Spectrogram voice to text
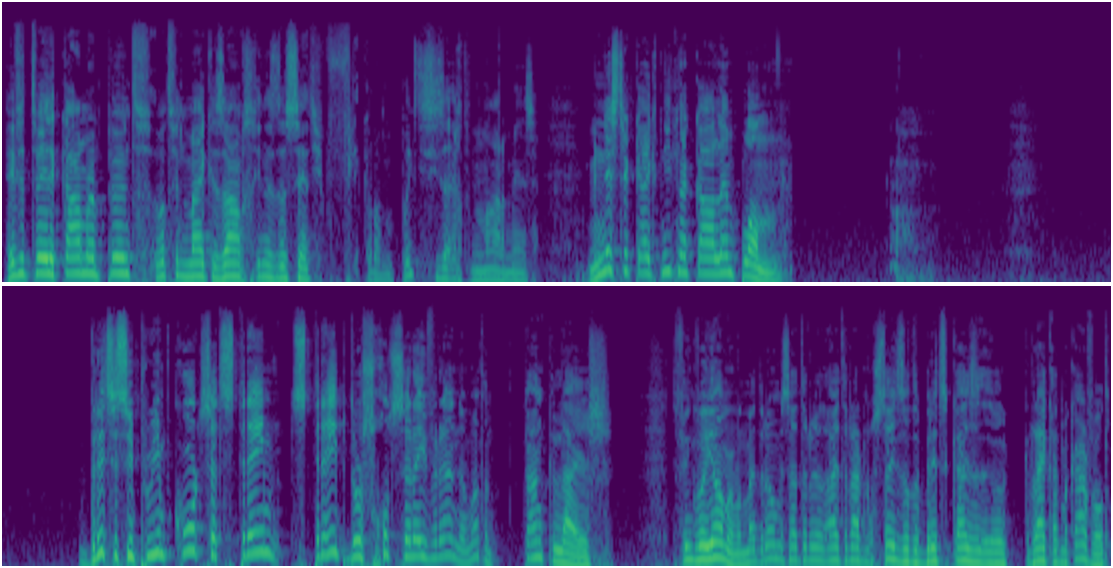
Heeft de Tweede Kamer een punt? Wat vindt Maaike Zaam, geschiedenisdocent? Flikker op, politici zijn echt nare mensen. Minister kijkt niet naar KLM-plan. Britse Supreme Court zet streep door Schotse referendum. Wat een kankerleiers. Dat vind ik wel jammer, want mijn droom is uiteraard nog steeds dat het Britse keizerrijk uit elkaar valt.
